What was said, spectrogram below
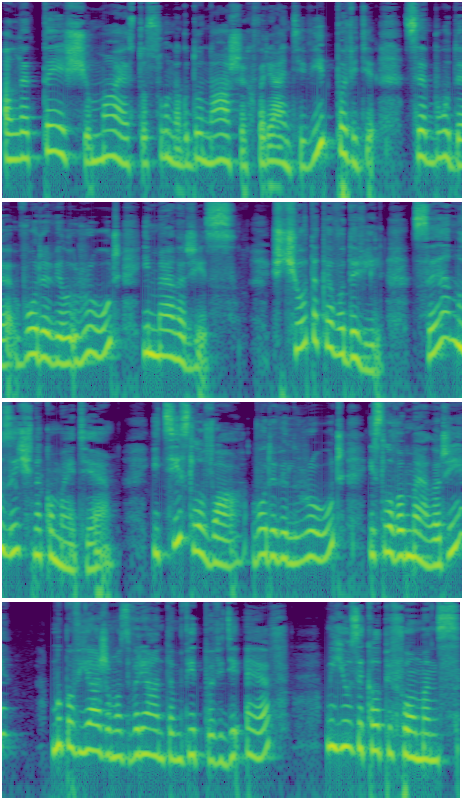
але те, що має стосунок до наших варіантів відповіді, це буде vaudeville route і melodies. Що таке водевіль? Це музична комедія. І ці слова vaudeville route і слово melody ми пов'яжемо з варіантом відповіді F musical performance.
